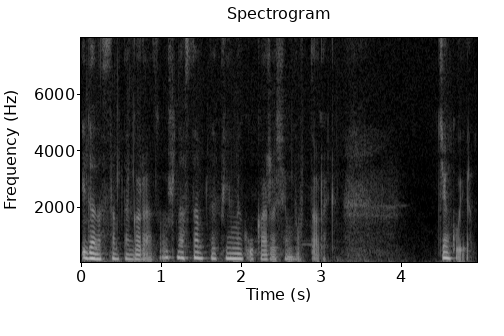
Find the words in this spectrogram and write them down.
i do następnego razu. Już następny filmik ukaże się we wtorek. Dziękuję.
